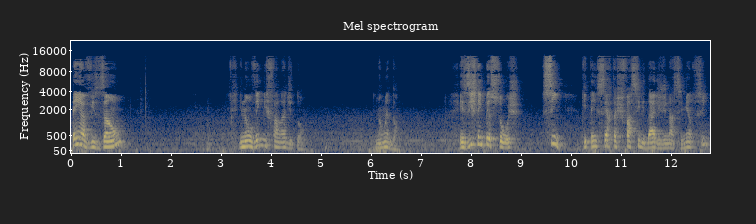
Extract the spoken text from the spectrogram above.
tem a visão e não vem me falar de dom. Não é dom. Existem pessoas, sim, que têm certas facilidades de nascimento, sim.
